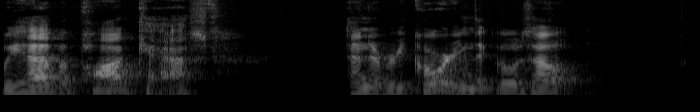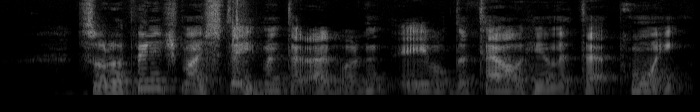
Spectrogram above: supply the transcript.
we have a podcast and a recording that goes out. So to finish my statement that I wasn't able to tell him at that point,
